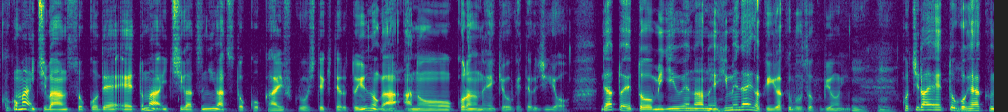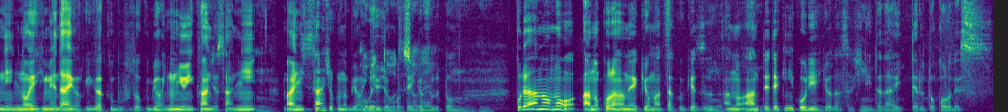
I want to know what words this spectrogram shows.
ここまあ一番そこで、えーとまあ、1月2月とこう回復をしてきてるというのが、あのコロナの影響を受けてる事業。であと,、えー、と右上のあの愛媛大学医学部附属病院、こちら、えー、と500人の愛媛大学医学部附属病院の入院患者さんに毎日3食の病院給食を提供すると。これはあのもうあのコロナの影響を全く受けず、あの安定的にこう利益を出させていただいているところです。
